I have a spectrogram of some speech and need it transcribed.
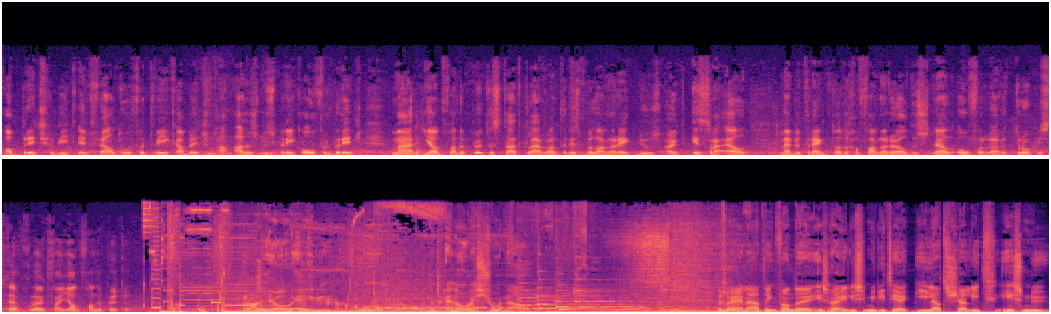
op bridgegebied in Veldhoven. Het WK Bridge. We gaan alles bespreken over bridge. Maar Jan van der Putten staat klaar. Want er is belangrijk nieuws uit Israël. Met betrekking tot de gevangenruil. Dus snel over naar het tropisch stemgeluid van Jan van der Putten. Radio 1. Het NOS-journaal. De vrijlating van de Israëlische militair Gilad Shalit is nu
